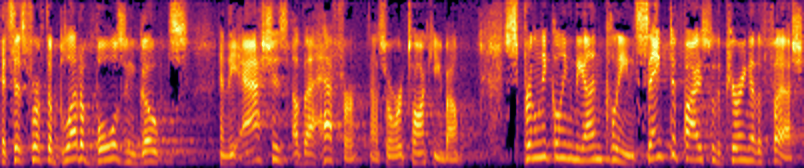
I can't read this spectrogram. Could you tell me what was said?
It says, For if the blood of bulls and goats and the ashes of a heifer, that's what we're talking about, sprinkling the unclean, sanctifies for the puring of the flesh.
